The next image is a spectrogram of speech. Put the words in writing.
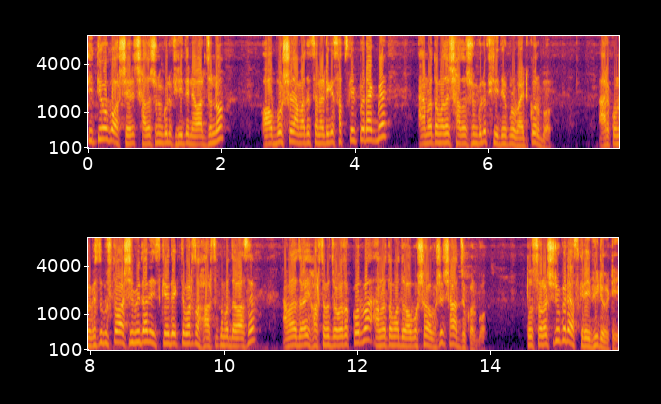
তৃতীয় বর্ষের সাজেশনগুলো ফ্রিতে নেওয়ার জন্য অবশ্যই আমাদের চ্যানেলটিকে সাবস্ক্রাইব করে রাখবে, আমরা তোমাদের সাজেশনগুলো ফ্রিতে প্রোভাইড করব। আর কোনো কিছু বুঝতে অসুবিধা হলে স্ক্রিনে দেখতে পাচ্ছ, হোয়াটসঅ্যাপ নম্বর দেওয়া আছে, আমাদের দেওয়া হোয়াটসঅ্যাপে যোগাযোগ করবা, আমরা তোমাদের অবশ্যই অবশ্যই সাহায্য করব। তো চলো শুরু করে আজকের এই ভিডিওটি।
